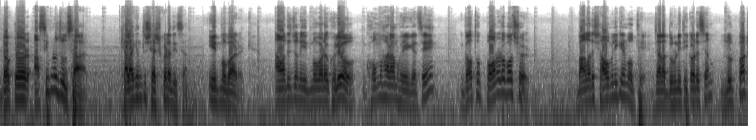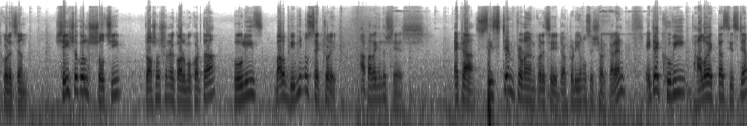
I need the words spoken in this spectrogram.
ডক্টর আসিফ নজরুল স্যার, খেলা কিন্তু শেষ করে দিছেন ঈদ মোবারক। আমাদের জন্য ঈদ মোবারক হলেও ঘুম হারাম হয়ে গেছে। গত পনেরো বছর বাংলাদেশ আওয়ামী লীগের মধ্যে যারা দুর্নীতি করেছেন, লুটপাট করেছেন, সেই সকল সচিব, প্রশাসনের কর্মকর্তা, পুলিশ বা বিভিন্ন সেক্টরে, আপনারা কিন্তু শেষ। একটা সিস্টেম প্রণয়ন করেছে ডক্টর ইউনুসের সরকার। এটা খুবই ভালো একটা সিস্টেম।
